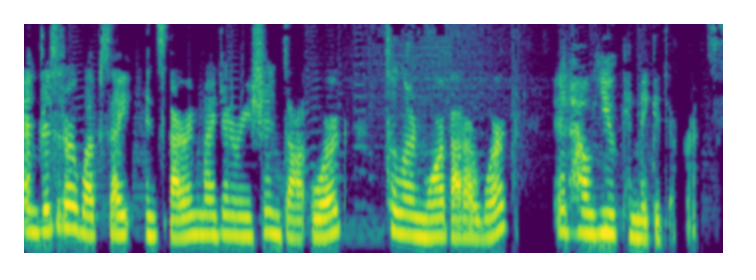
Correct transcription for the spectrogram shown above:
and visit our website inspiringmygeneration.org to learn more about our work and how you can make a difference.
